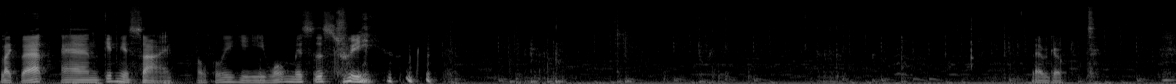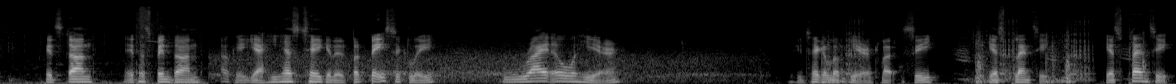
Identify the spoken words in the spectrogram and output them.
like that, and give me a sign. Hopefully he won't miss this tree. there we go. it's done. It has been done. Okay, yeah, he has taken it, but basically, right over here, if you take a look here, like, see? He has plenty. He has plenty.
